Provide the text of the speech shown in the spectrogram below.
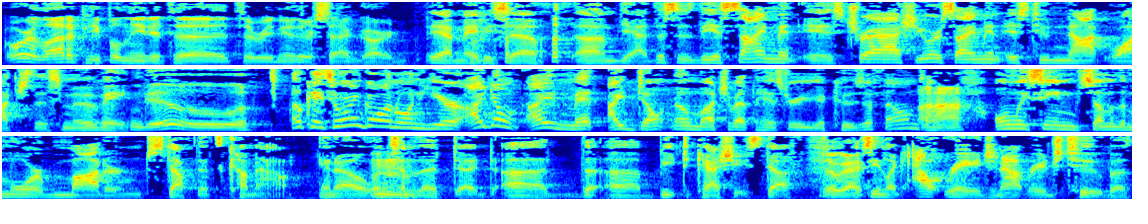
Or a lot of people needed to to renew their SAG card. Yeah, maybe so. um, yeah, this is the assignment is trash. Your assignment is to not watch this movie. Go. Okay, so we're gonna go on one here. I don't. I admit I don't know much about the history of Yakuza films. I've Uh-huh. only seen some of the more modern stuff that's come out. You know, like some of the uh, uh, the uh, Beat Takeshi stuff. Okay. I've seen like Outrage and Outrage Two, both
